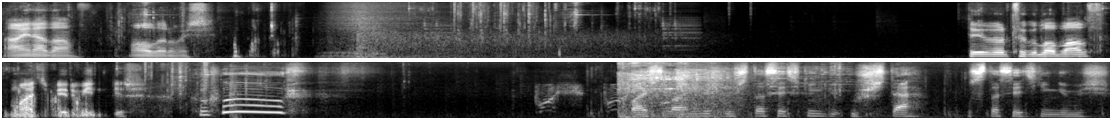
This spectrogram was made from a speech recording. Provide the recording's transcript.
Aynı adam. Olurmuş. Silver to Global maç 1 win 1. Huhu. Başlangıç usta seçkin gü- usta. Usta seçkin gümüş.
